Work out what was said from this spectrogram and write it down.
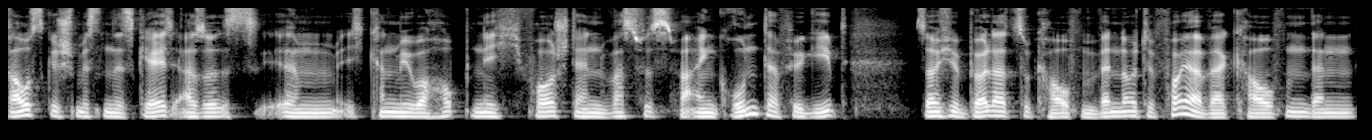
rausgeschmissenes Geld. Also es, ähm, ich kann mir überhaupt nicht vorstellen, was es für einen Grund dafür gibt, solche Böller zu kaufen. Wenn Leute Feuerwerk kaufen, dann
